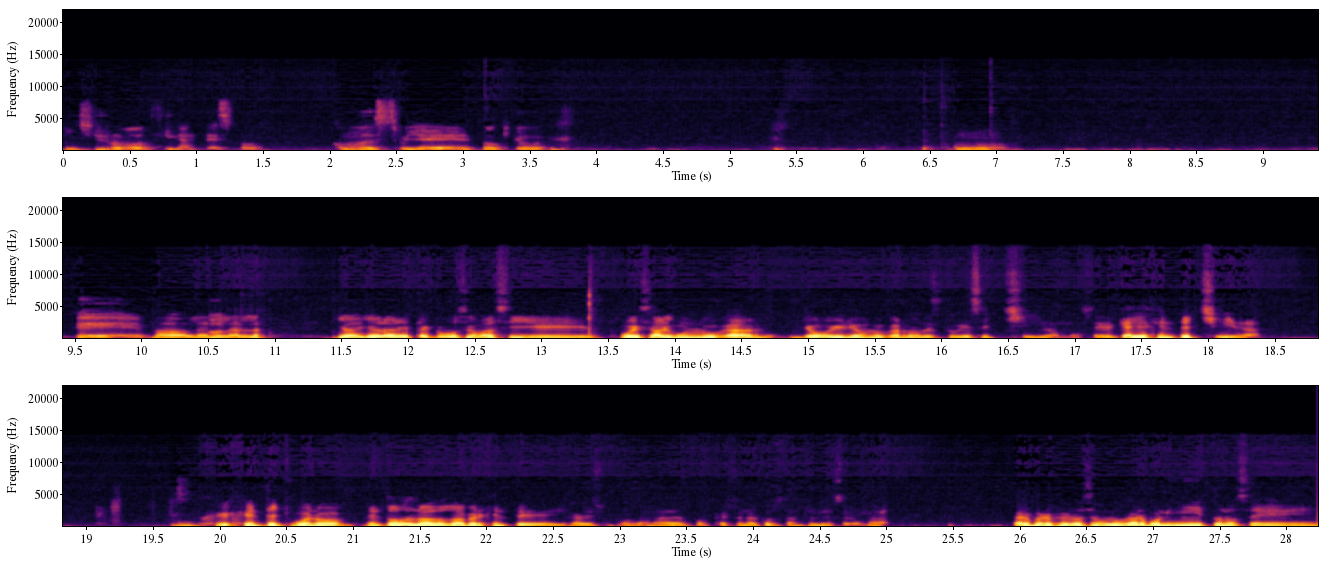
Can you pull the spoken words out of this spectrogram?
pinche robot gigantesco, cómo destruye Tokio, güey. Cómo- que No, la, la, la. Yo, yo la neta, ¿cómo se llama? Si fuese a algún lugar, yo iría a un lugar donde estuviese chido, no sé, que haya gente chida. Ge- Gente, bueno, en todos lados va a haber gente hija de su puta madre, porque es una constante del ser humano. Pero me refiero a ser un lugar bonito, no sé.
